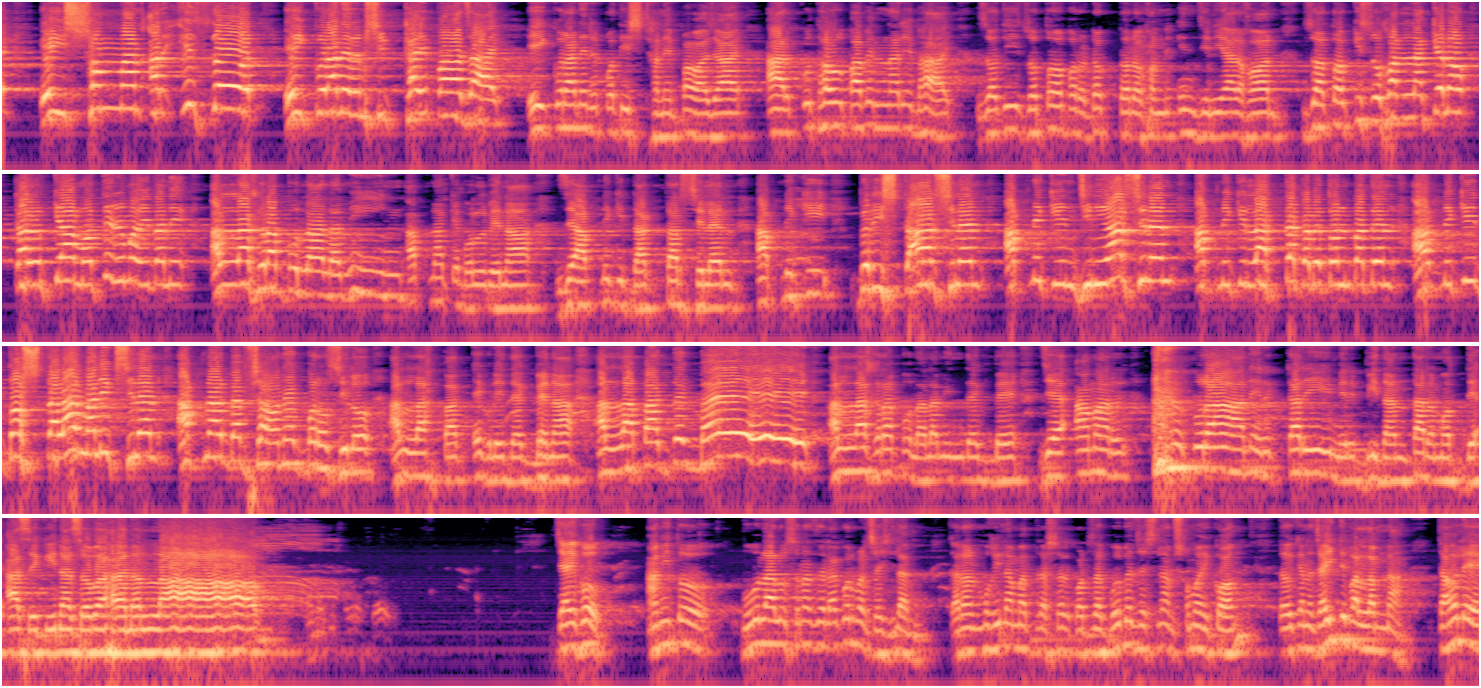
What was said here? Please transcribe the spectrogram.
এই সম্মান আর ইজ্জত এই কোরআনের শিক্ষায় পাওয়া যায়, এই কোরআনের প্রতিষ্ঠানে পাওয়া যায়। আর কোথাও পাবেন না রে ভাই। যদি যত বড় ডক্টর হন ইঞ্জিনিয়ার হন, যত কিছু হন না কেন, কাল কেমতের ময়দানে আল্লাহ রাব্বুল আলামিন আপনাকে বলবে না যে আপনি কি ডাক্তার ছিলেন, আপনি কি ব্যারিস্টার ছিলেন, আপনি কি ইঞ্জিনিয়ার ছিলেন, আপনি কি লাখ টাকা বেতন পাতেন, আপনি কি দশতলার মালিক ছিলেন, আপনার ব্যবসা অনেক বড় ছিল। আল্লাহ পাক এগুলি দেখবে না। আল্লাহ পাক দেখবে আল্লাহ রাব্বুল আলামিন দেখবে যে আমার কোরআনের কারিমের বিধান তার মধ্যে আছে কিনা? সুবহানাল্লাহ। যাই হোক, আমি তো মূল আলোচনা যেটা করবার চাইছিলাম, কারণ মহিলা মাদ্রাসার কথা বলবে চাইছিলাম, সময় কম, তো ওইখানে যাইতে পারলাম না। তাহলে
